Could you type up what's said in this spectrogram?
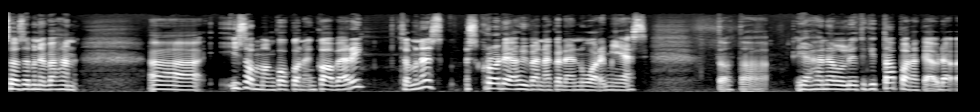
Se on semmoinen vähän ää, isomman kokoinen kaveri. Semmoinen skrode ja hyvännäköinen nuori mies. Tota, ja hänellä oli jotenkin tapana käydä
